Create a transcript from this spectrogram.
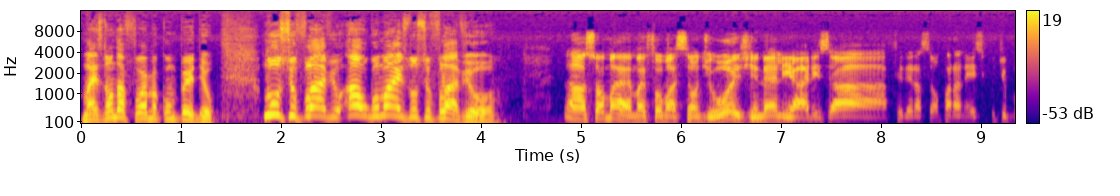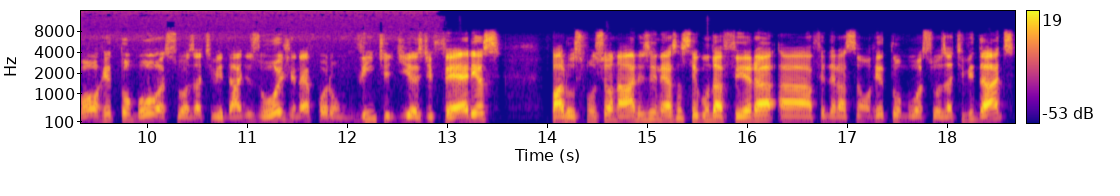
mas não da forma como perdeu. Lúcio Flávio, algo mais, Lúcio Flávio? Não, só uma, uma informação de hoje, né, Linhares? A Federação Paranense de Futebol retomou as suas atividades hoje, né? Foram 20 dias de férias para os funcionários e nessa segunda-feira a federação retomou as suas atividades.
